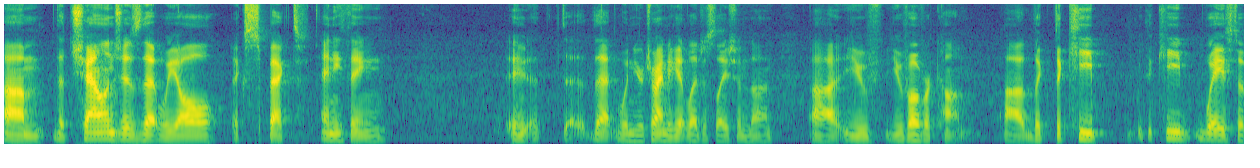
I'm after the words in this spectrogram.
Um, the challenges that we all expect anything uh, that when you're trying to get legislation done, uh, you've you've overcome. Uh, the, the key key ways to,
